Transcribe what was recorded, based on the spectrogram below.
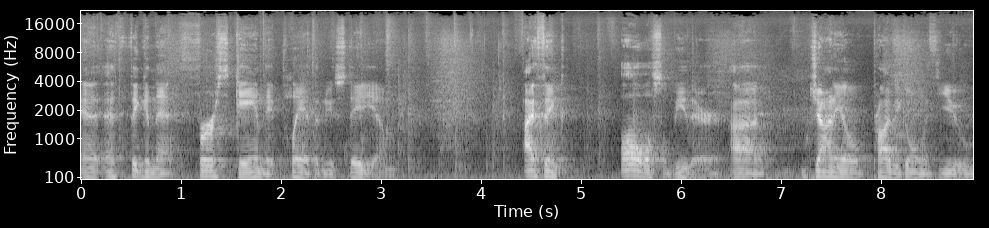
and I think in that first game they play at the new stadium, I think all of us will be there. Uh, Johnny will probably be going with you.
